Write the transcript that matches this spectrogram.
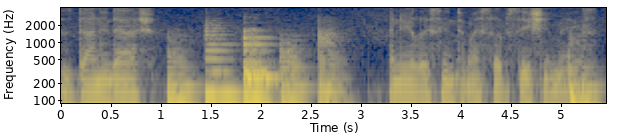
This is Danny Dash. And you're listening to my substation mix.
